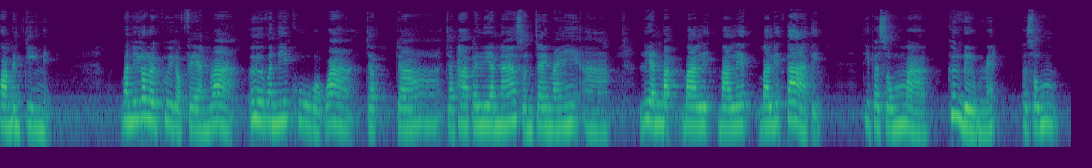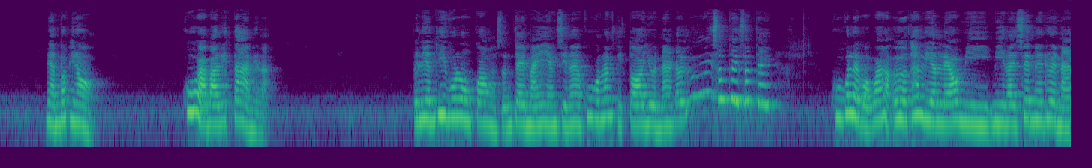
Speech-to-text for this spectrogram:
ความเป็นจริงเนี่ยวันนี้ก็เลยคุยกับแฟนว่า เออ วันนี้ครูบอกว่าจะจะจะพาไปเรียนนะสนใจไหมอ่า เรียนบาบาลบาเลตบาลิต้าติที่ผสมมาเครื่องดื่มไหมผสมแม่นป่ะพี่น้องคู่ว่าบาลิต้านี่แหละไปเรียนที่วุลงกองสนใจไหมยังสินะครูกำลังติดต่ออยู่นะก็สนใจสนใจครูก็เลยบอกว่า เออ ถ้าเรียนแล้วมีมีลายเส้นให้ด้วยนะ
